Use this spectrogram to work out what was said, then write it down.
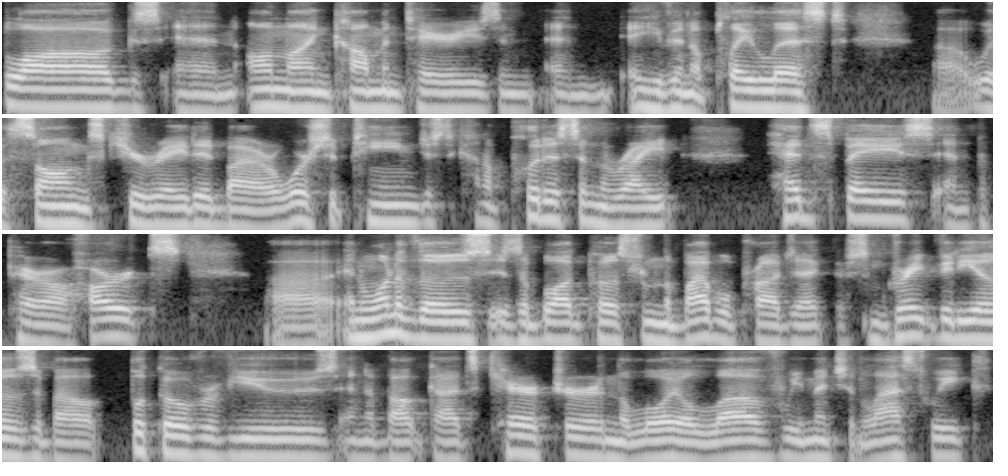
blogs and online commentaries and, and even a playlist uh, with songs curated by our worship team just to kind of put us in the right headspace and prepare our hearts. Uh, and one of those is a blog post from the Bible Project. There's some great videos about book overviews and about God's character and the loyal love we mentioned last week.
